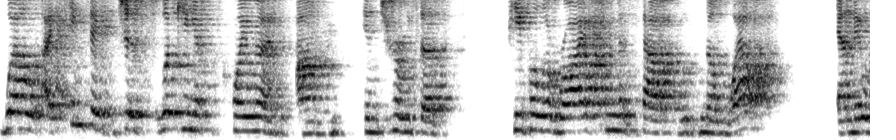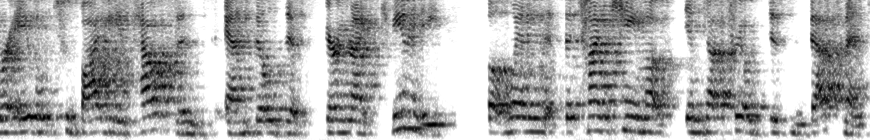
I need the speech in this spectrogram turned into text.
Well, I think that just looking at Pacoima um, in terms of people arrived from the South with no wealth, and they were able to buy these houses and build this very nice community. But when the time came of industrial disinvestment,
